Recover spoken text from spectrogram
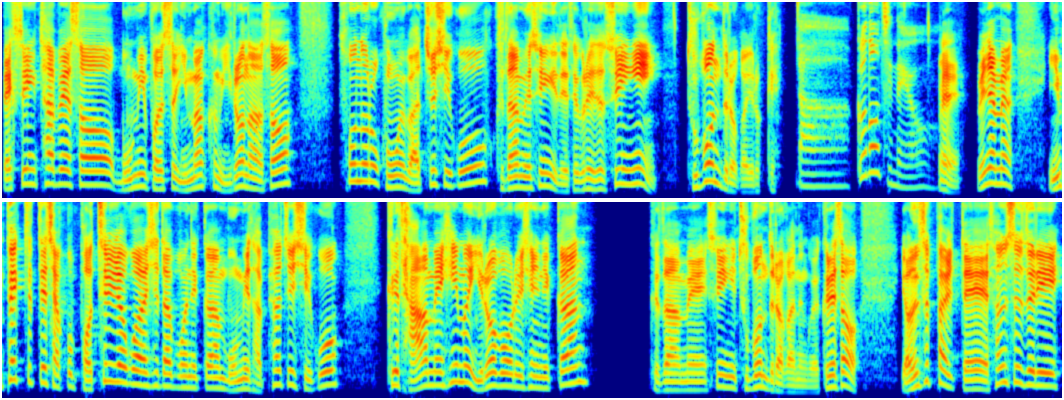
백스윙 탑에서 몸이 벌써 이만큼 일어나서 손으로 공을 맞추시고 그 다음에 스윙이 되세요. 그래서 스윙이 두 번 들어가 요 이렇게. 아 끊어지네요. 네. 왜냐하면 임팩트 때 자꾸 버틸려고 하시다 보니까 몸이 다 펴지시고 그 다음에 힘을 잃어버리시니까 그 다음에 스윙이 두 번 들어가는 거예요. 그래서 연습할 때 선수들이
